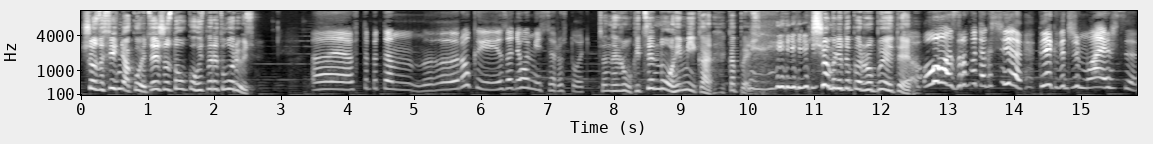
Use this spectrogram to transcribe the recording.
Що за фігня коїться? Я що знову в когось перетворююсь? Е, в тебе там е, руки із заднього місця ростуть. Це не руки, це ноги, Міка. Капець. Що мені тепер робити? О, зроби так ще! Ти як віджимаєшся.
